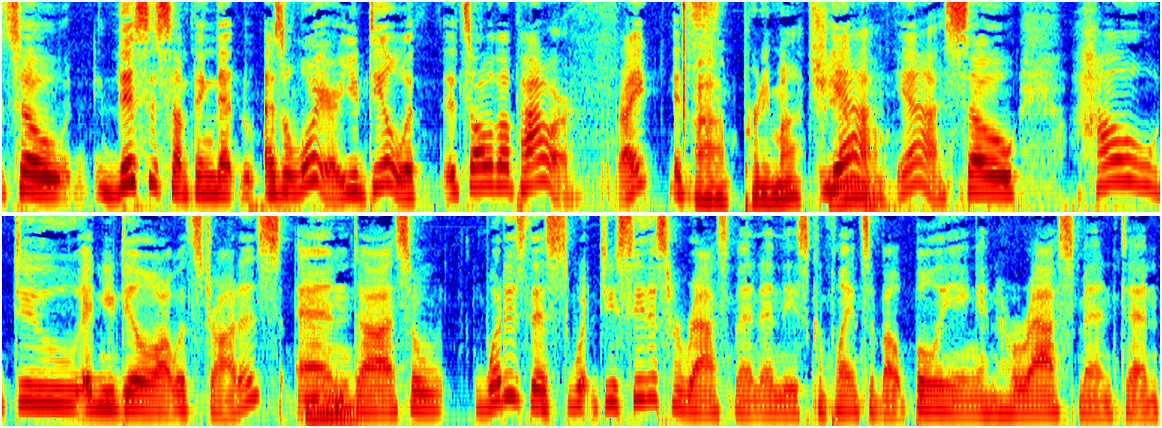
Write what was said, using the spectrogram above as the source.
so this is something that as a lawyer you deal with. It's all about power right? It's Uh, pretty much. yeah, yeah. So, how do and you deal a lot with stratas, and Mm-hmm. uh, so what is this? What do you see this harassment and these complaints about bullying and harassment, and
